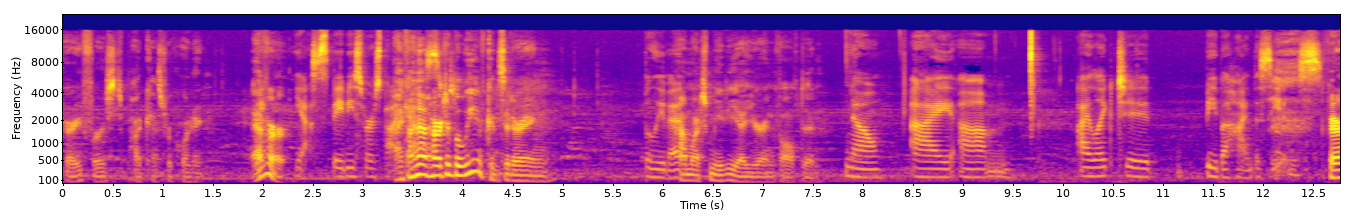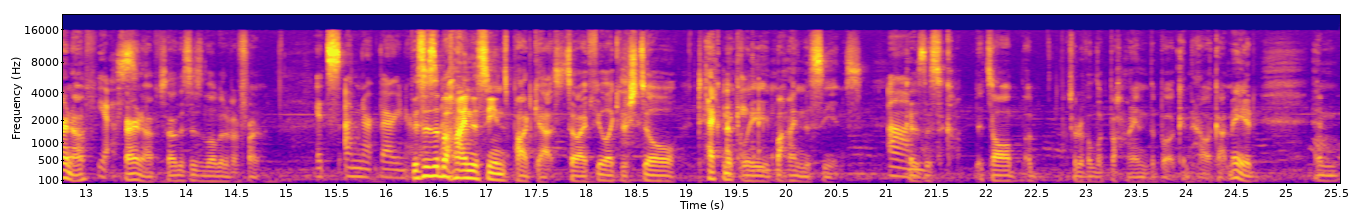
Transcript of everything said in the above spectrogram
very first podcast recording ever. Yes, baby's first podcast. I find that hard to believe, considering believe it. how much media you're involved in. No, I um, I like to be behind the scenes. Fair enough. Yes. Fair enough. So this is a little bit of a front. It's I'm ner- very nervous. This is a behind the scenes podcast, so I feel like you're still technically Okay. behind the scenes Um, because this it's all a, sort of a look behind the book and how it got made, and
